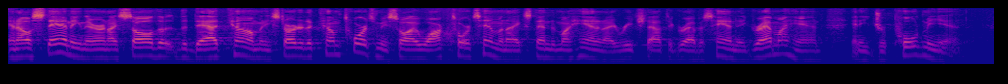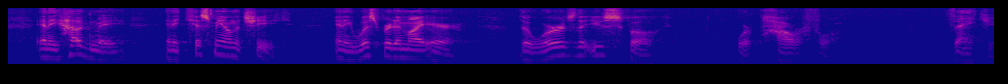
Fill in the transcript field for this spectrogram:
And I was standing there and I saw the, the dad come and he started to come towards me. So I walked towards him and I extended my hand and I reached out to grab his hand. And he grabbed my hand and he pulled me in. And he hugged me and he kissed me on the cheek. And he whispered in my ear, The words that you spoke were powerful. Thank you.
